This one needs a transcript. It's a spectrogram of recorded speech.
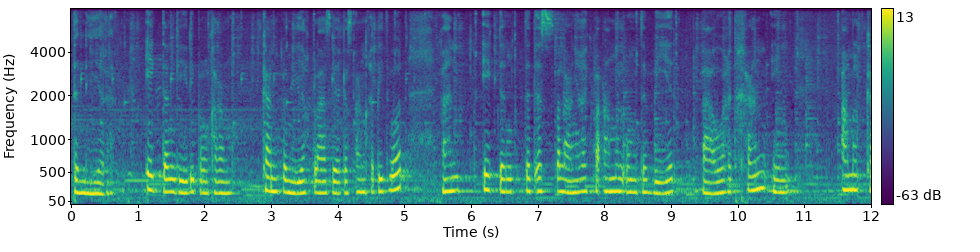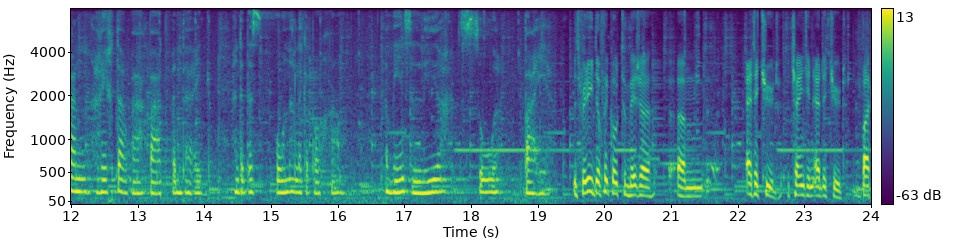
te leren. Ik denk dat dit programma kan bij meer plaatswerkers aangeboden worden. Want ik denk dat is belangrijk voor allemaal om te weten waar het gaat. En allemaal kan rechter waar baat uit. En dat is een wonderlijke programma. Een mens leert zo bij It's very difficult to measure um, attitude, a change in attitude, but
